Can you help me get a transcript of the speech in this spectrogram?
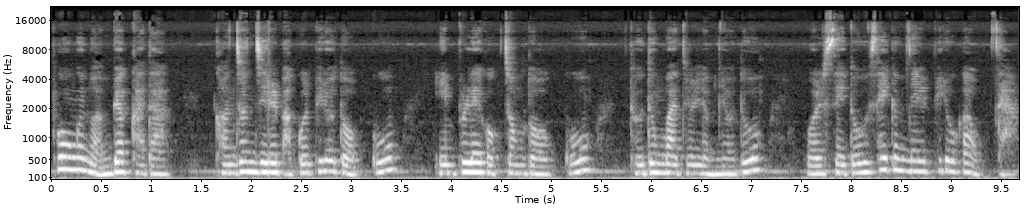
포옹은 완벽하다. 건전지를 바꿀 필요도 없고 인플레 걱정도 없고 도둑 맞을 염려도 월세도 세금 낼 필요가 없다.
